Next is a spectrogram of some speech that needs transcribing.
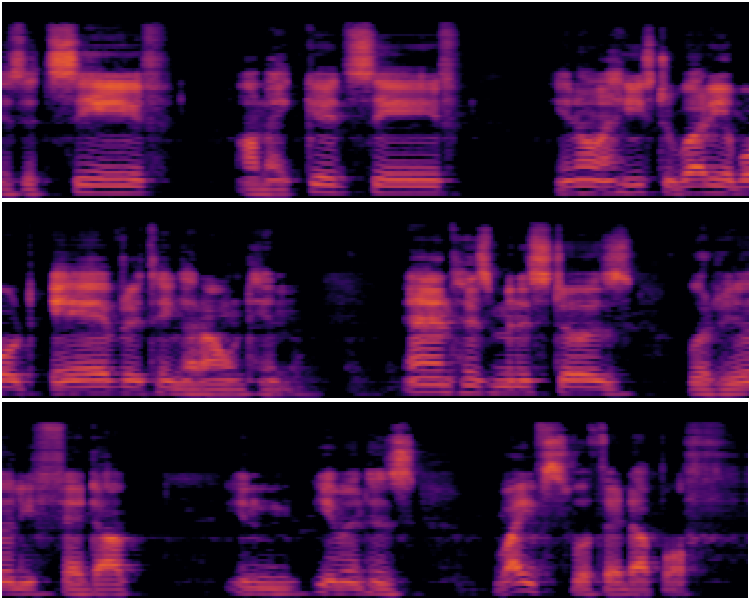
Is it safe? Are my kids safe? You know he used to worry about everything around him and his ministers were really fed up. In, even his wives were fed up of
